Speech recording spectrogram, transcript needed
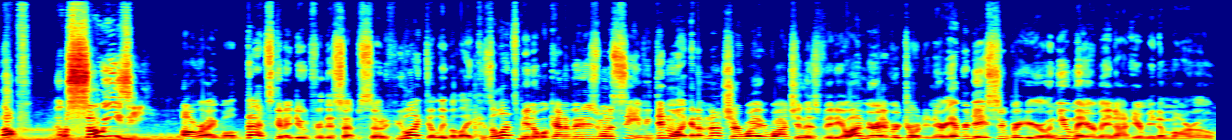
Oh, that was so easy. Alright, well, that's gonna do it for this episode. If you liked it, leave a like, because it lets me know what kind of videos you want to see. If you didn't like it, I'm not sure why you're watching this video. I'm your ever-ordinary, everyday superhero, and you may or may not hear me tomorrow.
